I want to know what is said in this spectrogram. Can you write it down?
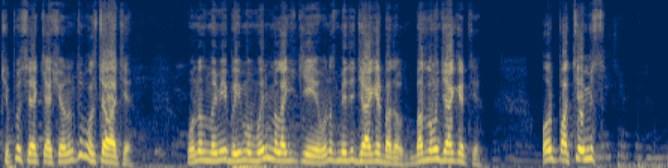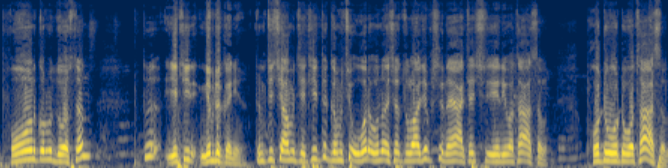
چِپٕس یا کیٛاہ چھُ اَنُن تہٕ وَلہٕ چاے چےٚ۔ ووٚنُس مٔمی بہٕ یِمہٕ وُنہِ مےٚ لگہِ کِہینۍ ووٚنُس مےٚ دِ بدل بدلووُن جاکیٹ تہِ اور پتہٕ چھِ أمِس فون کوٚرمُت دوستن تہٕ ییٚتھی نیبرٕ کنہِ تِم تہِ چھِ آمٕتۍ ییٚتھی تہٕ گٔمٕتۍ چھِ اور ووٚن أسۍ حظ تُلو اَتہِ سِنایا اَتہِ حظ چھِ سیٖنری وۄتھان اَصٕل۔ فوٹو ووٹو وۄتھان اَصٕل۔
